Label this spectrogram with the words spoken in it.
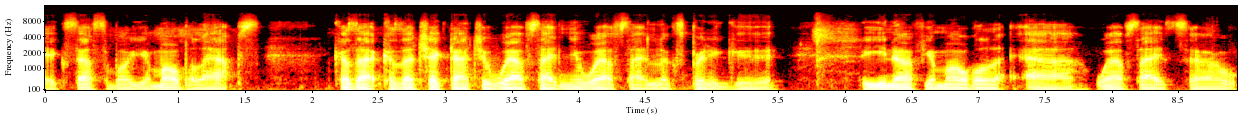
accessible, your mobile apps? Because I because I checked out your website and your website looks pretty good. Do you know if your mobile uh, websites are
